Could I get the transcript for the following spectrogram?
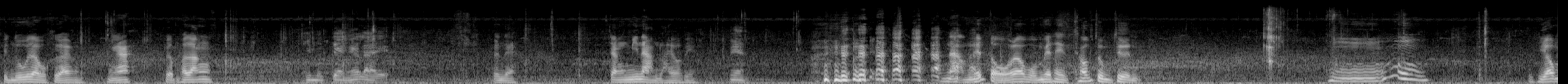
กินรู้แล้วเขือไงเพิ่มพลังกินหมกแตงอะไรเป็นไงจังมีน้ำไหลวะพี่ แม่นน้ำเนี่ยโตแล้วผมเป็นไงชอบชุ่มชื่นยม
